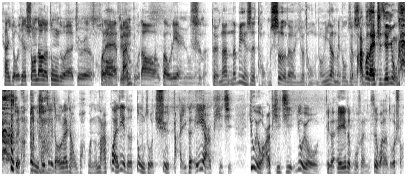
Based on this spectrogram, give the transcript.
像有一些双刀的动作，就是后来反哺到怪物猎人中间嘛。是的，对，那那毕竟是同社的一个同同一样的动作，就拿过来直接用。对，但你说这个角度来讲，哇，我能拿怪猎的动作去打一个 ARPG，又有 RPG 又有这个 A 的部分，这玩的多爽！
